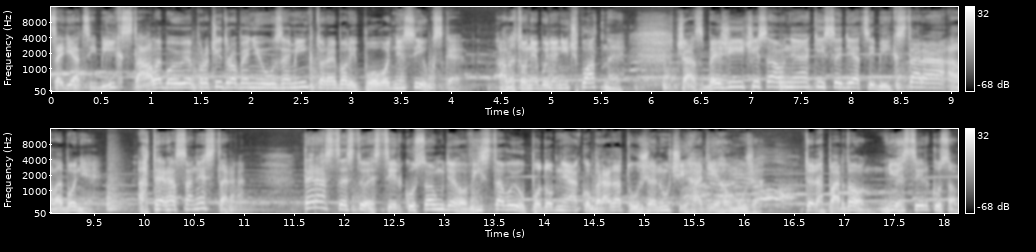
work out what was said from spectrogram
sediaci bík stále bojuje proti drobeniu území, ktoré boli pôvodne siukské. Ale to nebude nič platné. Čas beží, či sa o nejaký sediaci bík stará alebo nie. A teraz sa nestará. Teraz cestuje s cirkusom, kde ho vystavujú podobne ako bradatú ženu či hadieho muža. Teda pardon, nie s cirkusom,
